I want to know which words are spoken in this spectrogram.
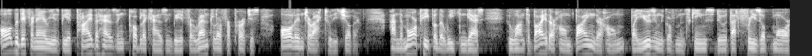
all the different areas, be it private housing, public housing, be it for rental or for purchase, all interact with each other. And the more people that we can get who want to buy their home, buying their home by using the government schemes to do it, that frees up more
